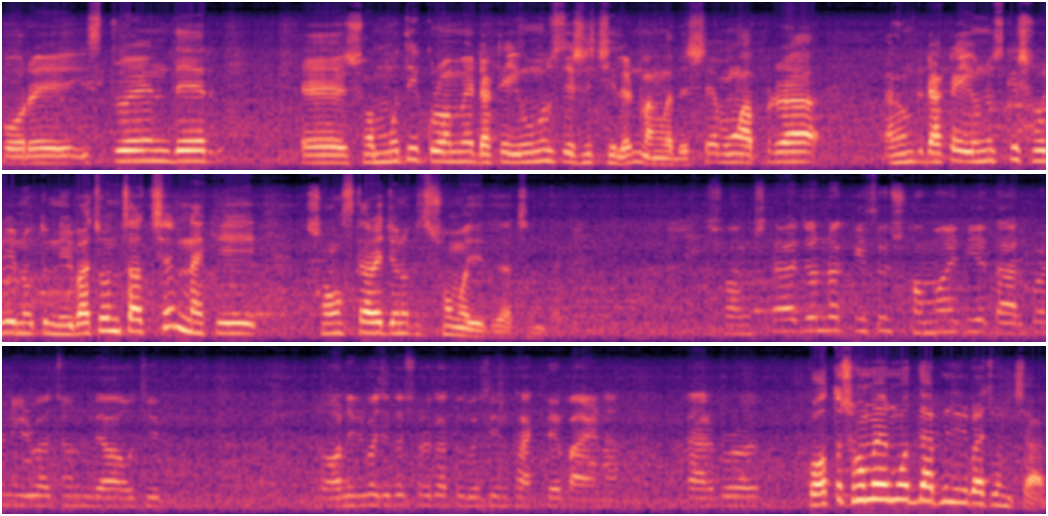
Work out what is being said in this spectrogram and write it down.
পরে স্টুডেন্টদের সম্মতিক্রমে ডাক্তার ইউনুস এসেছিলেন বাংলাদেশে এবং আপনারা এখন কি ডাক্তার ইউনুসকে সরিয়ে নতুন নির্বাচন চাচ্ছেন নাকি সংস্কারের জন্য কিছু সময় দিতে চাচ্ছেন তাকে? সংস্কারের জন্য কিছু সময় দিয়ে তারপর নির্বাচন দেওয়া উচিত। অনির্বাচিত সরকার তো বেশি দিন থাকতে পারে না। তারপর কত সময়ের মধ্যে আপনি নির্বাচন চান?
